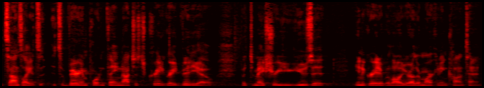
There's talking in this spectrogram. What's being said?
it sounds like it's it's a very important thing not just to create a great video, but to make sure you use it, integrate it with all your other marketing content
